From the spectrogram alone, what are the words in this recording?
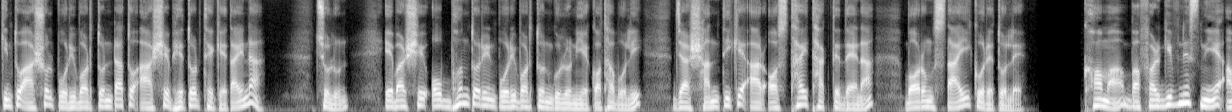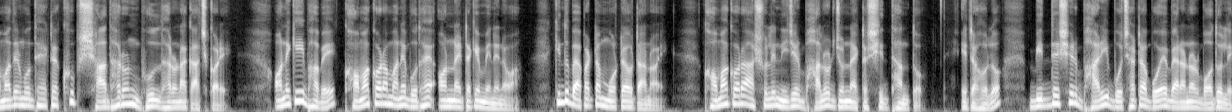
কিন্তু আসল পরিবর্তনটা তো আসে ভেতর থেকে, তাই না? চলুন, এবার সেই অভ্যন্তরীণ পরিবর্তনগুলো নিয়ে কথা বলি, যা শান্তিকে আর অস্থায়ী থাকতে দেয় না, বরং স্থায়ী করে তোলে। ক্ষমা বা ফরগিভনেস নিয়ে আমাদের মধ্যে একটা খুব সাধারণ ভুল ধারণা কাজ করে। অনেকেই ভাবে, ক্ষমা করা মানে বোধহয় অন্যায়টাকে মেনে নেওয়া। কিন্তু ব্যাপারটা মোটেওটা নয়। ক্ষমা করা আসলে নিজের ভালোর জন্য একটা সিদ্ধান্ত। এটা হলো, বিদ্বেষের ভারী বোঝাটা বয়ে বেড়ানোর বদলে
